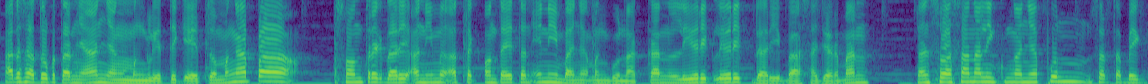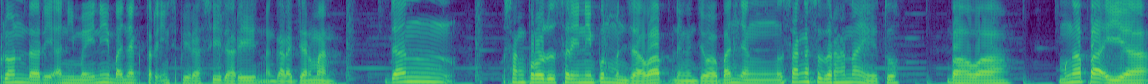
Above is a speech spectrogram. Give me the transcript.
ada satu pertanyaan yang menggelitik yaitu mengapa soundtrack dari anime Attack on Titan ini banyak menggunakan lirik-lirik dari bahasa Jerman dan suasana lingkungannya pun serta background dari anime ini banyak terinspirasi dari negara Jerman. Dan sang produser ini pun menjawab dengan jawaban yang sangat sederhana yaitu bahwa mengapa ia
